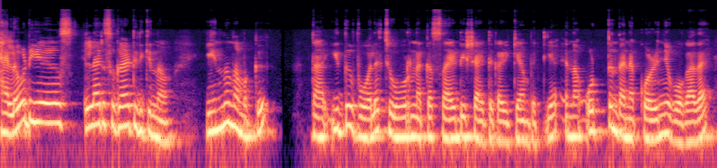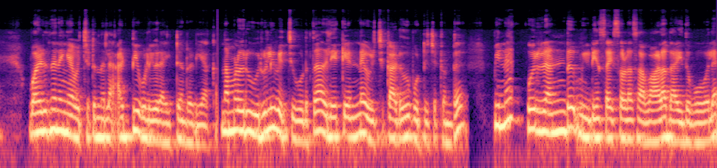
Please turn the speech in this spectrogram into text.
ഹലോ ഡിയേഴ്സ് എല്ലാവരും സുഖമായിട്ടിരിക്കുന്നോ ഇന്ന് നമുക്ക് ദാ ഇതുപോലെ ചോറിനൊക്കെ സൈഡ് ഡിഷായിട്ട് കഴിക്കാൻ പറ്റിയ എന്നാൽ ഒട്ടും തന്നെ കുഴഞ്ഞു പോകാതെ വഴുതനങ്ങ വെച്ചിട്ട് നല്ല അടിപൊളി ഒരു ഐറ്റം റെഡിയാക്കാം നമ്മളൊരു ഉരുളി വെച്ച് കൊടുത്ത് അതിലേക്ക് എണ്ണ ഒഴിച്ച് കടുവ് പൊട്ടിച്ചിട്ടുണ്ട്. പിന്നെ ഒരു രണ്ട് മീഡിയം സൈസുള്ള സവാള ദാ ഇതുപോലെ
